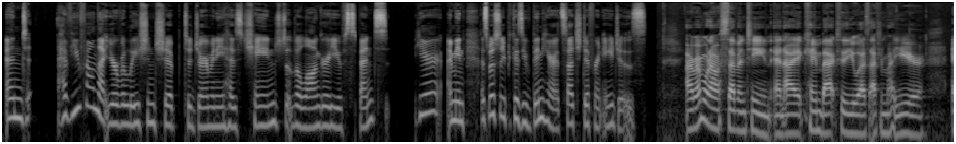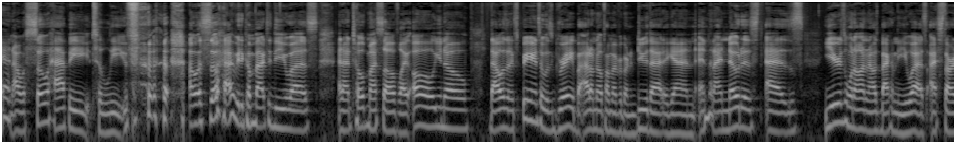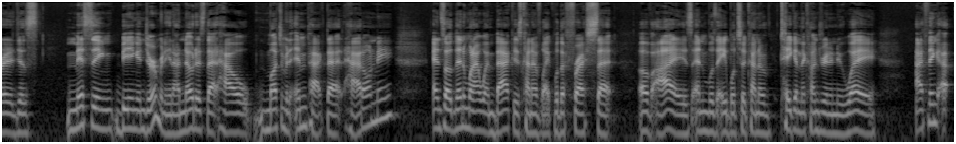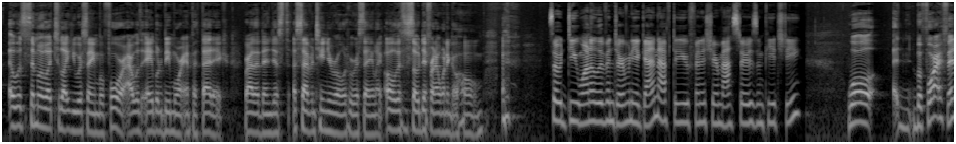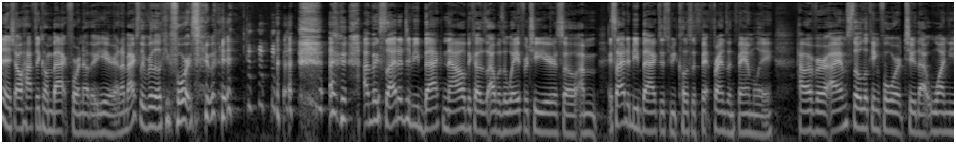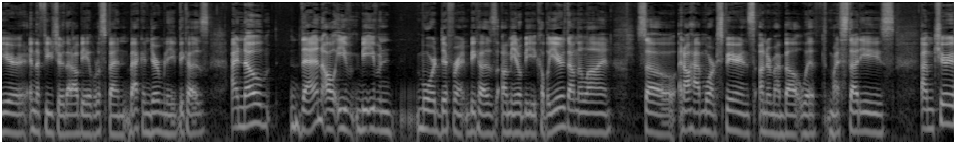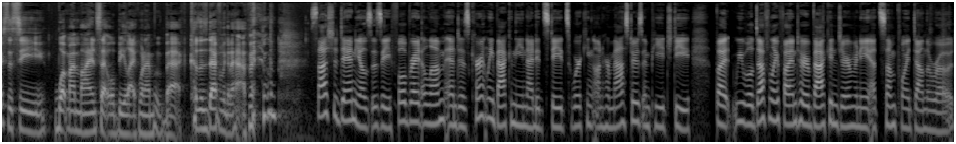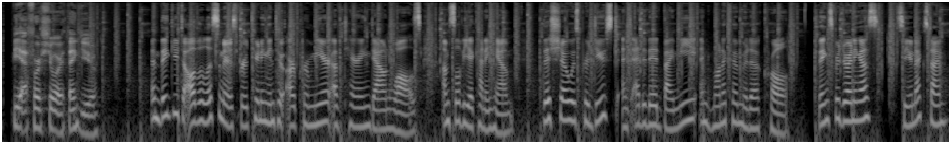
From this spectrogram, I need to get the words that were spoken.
and have you found that your relationship to Germany has changed the longer you've spent here? I mean, especially because you've been here at such different ages. I remember when I was 17 and I came back to the US after my year and I was so happy to leave. I was so happy to come back to the US and I told myself like, "Oh, you know, that was an experience. It was great, but I don't know if I'm ever going to do that again." And then I noticed as years went on and I was back in the US, I started just missing being in Germany. And I noticed that how much of an impact that had on me. And so then when I went back, just kind of like with a fresh set of eyes and was able to kind of take in the country in a new way, I think uh, it was similar to like you were saying before. I was able to be more empathetic rather than just a 17 year old who was saying, like, oh, this is so different. I want to go home. so, do you want to live in Germany again after you finish your master's and PhD? Well, before I finish, I'll have to come back for another year, and I'm actually really looking forward to it. I'm excited to be back now because I was away for two years, so I'm excited to be back just to be close to friends and family. However, I am still looking forward to that one year in the future that I'll be able to spend back in Germany because I know then I'll be even more different because um it'll be a couple years down the line. So, and I'll have more experience under my belt with my studies I'm curious to see what my mindset will be like when I move back because it's definitely going to happen. Sascha Daniels is a Fulbright alum and is currently back in the United States working on her master's and PhD, but we will definitely find her back in Germany at some point down the road. Yeah, for sure. Thank you. And thank you to all the listeners for tuning into our premiere of Tearing Down Walls. I'm Sylvia Cunningham. This show was produced and edited by me and Monica Müller Kroll. Thanks for joining us. See you next time.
